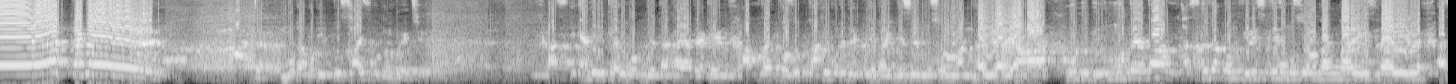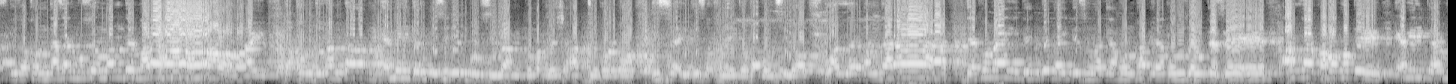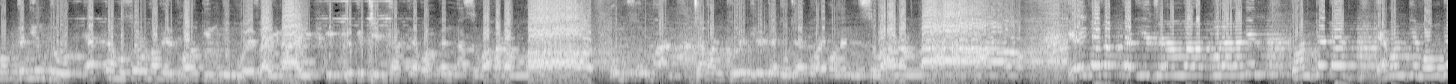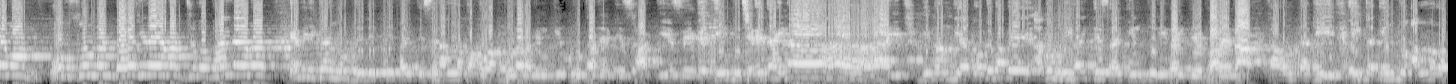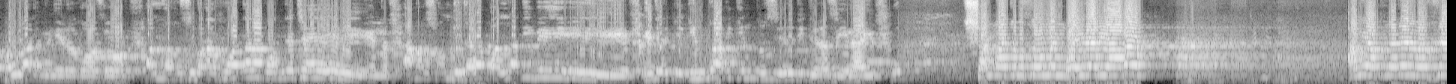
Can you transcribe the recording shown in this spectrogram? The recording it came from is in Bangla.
মোটামুটি একটু সাইজ মতন হয়েছে। আজকে আমেরিকার মধ্যে তাকায়া দেখেন আল্লাহর গজব কাকে বলে দেখতে পাইতেছেন মুসলমান ভাইরা রে আমার? ও নবীর উম্মতের দল, আজকে যখন ফিলিস্তিনে মুসলমান মারে ইসরায়েল আজকে যখন গাজার মুসলমানদের মারা হয়, তখন ডোনাল্ড আমেরিকার প্রেসিডেন্ট বলছিল, আমি তোমাকে সাহায্য করব। ইসরায়েলকে যখন এই কথা বলছিল? আল্লাহর বান্দারা, দেখো নাই, দেখতে পাইতেছো না কেমন ভাবে আগুন জ্বলতেছে। আল্লাহর রহমতে আমেরিকার মধ্যে কিন্তু একটা মুসলমানের ঘর কিন্তু পড়ে যায় নাই। একটুকে চিন্তা দিয়ে বলবেন না সুবাহান ও মুসলমান জবান খুলে দিলটা বোঝার পরে বলেন, সুবহানাল্লাহ। এই গজবটা দিয়েছেন আল্লাহ রাব্বুল আলামিন। তনকে তন এমনকি মনকে মন। ও মুসলমান বাবাজিরা আমার, যুবক ভাইরা আমার, আমেরিকার মধ্যে দেখতে পাইতেছেন আল্লাহ পাক রব্বুল আলামিন, কিন্তু তাদেরকে ছাড় দিয়েছে, কিন্তু ছেড়ে দেয় নাই। বিমান দিয়া কতভাবে আগুন নিভাইতে চায়, কিন্তু নিভাইতে পারে না। কারণটা কি? এইটা কিন্তু আল্লাহ রাব্বুল আলামিনের গজব। আল্লাহ সুবহানাহু ওয়া তাআলা বলতেছেন, আমার সঙ্গে যারা পাল্লা দিবে, এদেরকে কিন্তু আমি কিন্তু ছেড়ে দিতে রাজি নাই। সম্মানিত মুসলমান ভাইরা আমার আমি আপনাদের মাঝে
